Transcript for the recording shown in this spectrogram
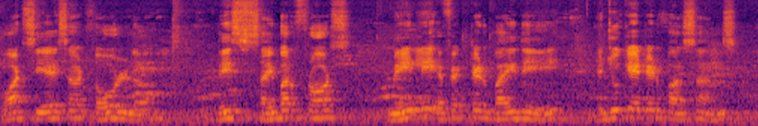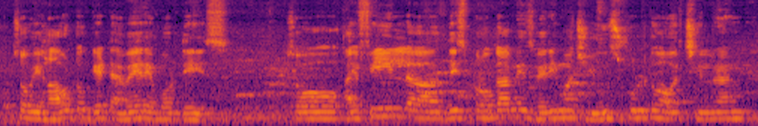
What CSR told, these cyber frauds mainly affected by the educated persons. So we have to get aware about this. So I feel uh, this program is very much useful to our children.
